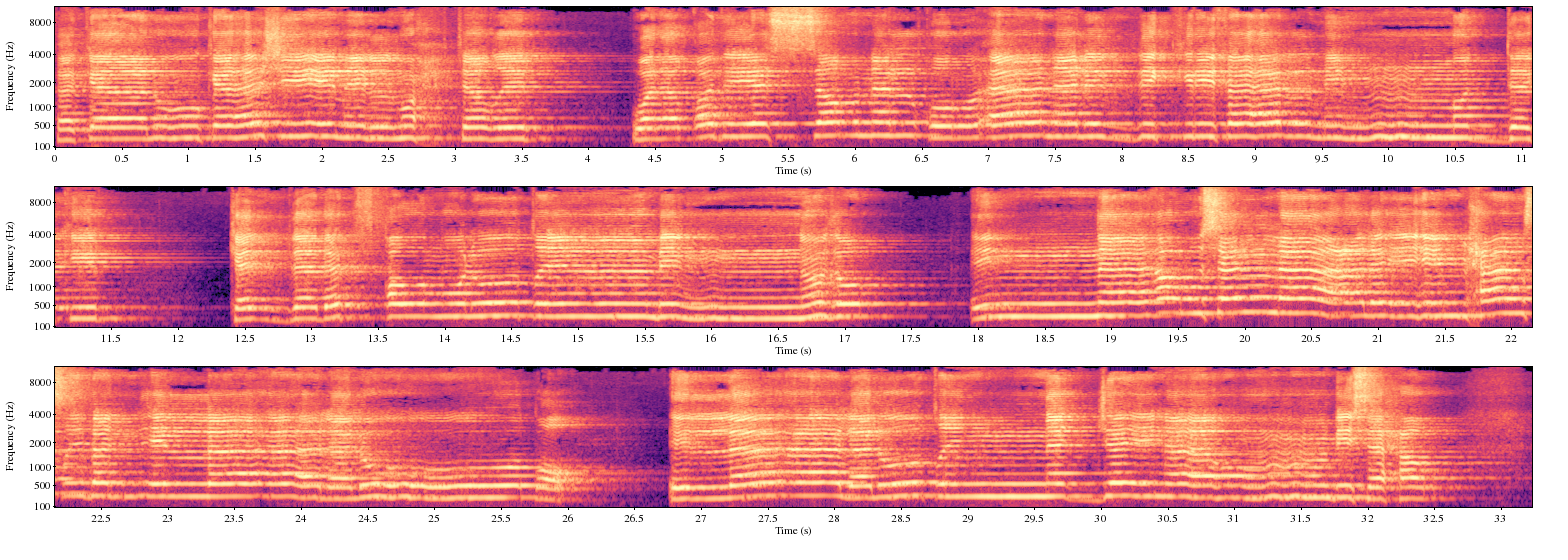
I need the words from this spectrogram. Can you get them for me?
فكانوا كهشيم المحتضر. ولقد يسرنا القرآن للذكر فهل من مدكر؟ كذبت قوم لوط بالنذر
